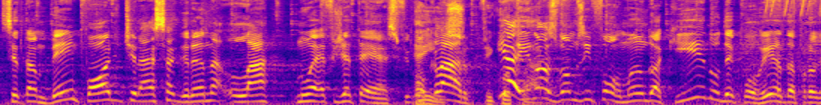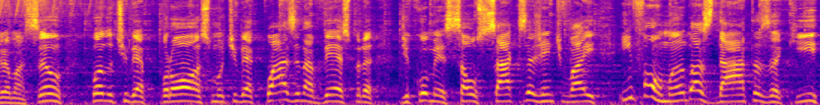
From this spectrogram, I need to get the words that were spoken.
Você também pode tirar essa grana lá no FGTS. Ficou É isso, claro? ficou e aí claro. nós vamos informando aqui no decorrer da programação, quando tiver próximo, tiver quase na véspera de começar os saques, a gente vai informando as datas aqui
